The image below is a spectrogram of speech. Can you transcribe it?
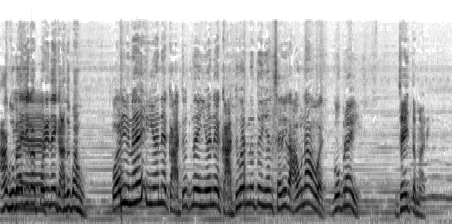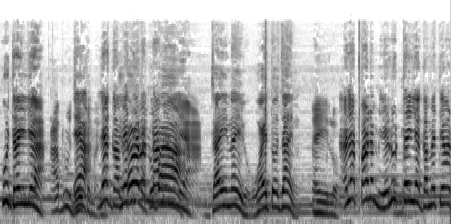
આ ગોબડાજી કોઈ પડી નહીં ગાધું પાહું. પડ્યું નહીં ઈયોને ગાધું જ નહીં ઈયોને ગાધું જ નતું ઈયોને શરીર આવું ના હોત ગોબરાઈ જય તમારી. હું જઈ લ્યા. આબરૂ જય તમારી. લે ગમે તે લ્યા. જાય નહીં હોય તો જાય ને. એ લો. એટલે પણ મેલું જ નહીં લે ગમે તેવા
